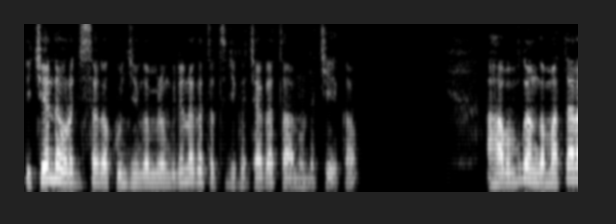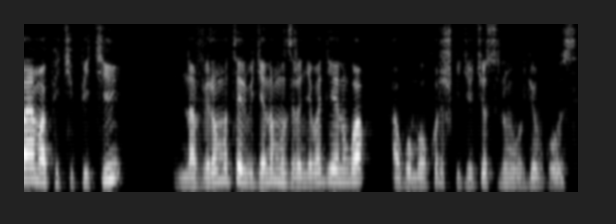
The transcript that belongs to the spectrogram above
Icyenda uragisanga ku ngingo mirongo ine na gatatu igika cya gatanu ndakeka. Aha bavuga ngo amatara y'amapikipiki na velomoteri bigenda mu nzira nyabagendwa agomba gukoreshwa igihe cyose no mu buryo bwose.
